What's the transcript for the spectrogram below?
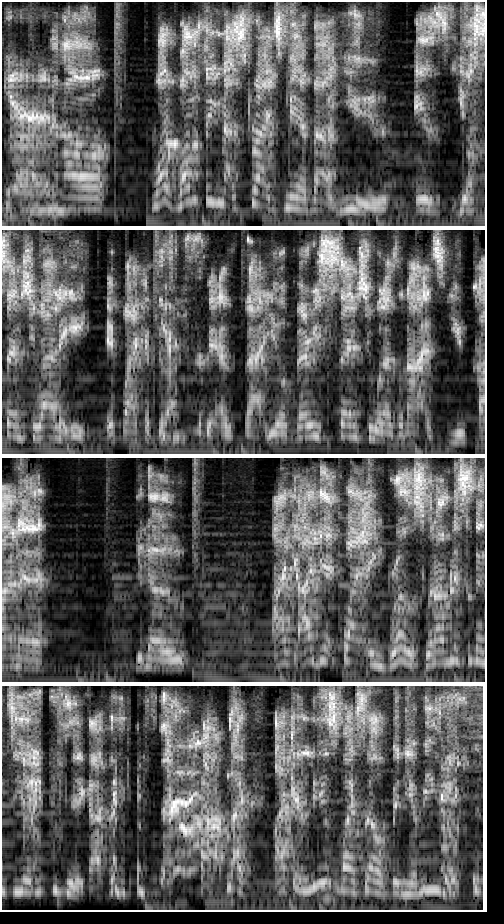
Yeah. Now, one one thing that strikes me about you is your sensuality. If I could describe yes. it as that, you're very sensual as an artist. You kind of, you know, I, I, get quite engrossed when I'm listening to your music. I think like I can lose myself in your music,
